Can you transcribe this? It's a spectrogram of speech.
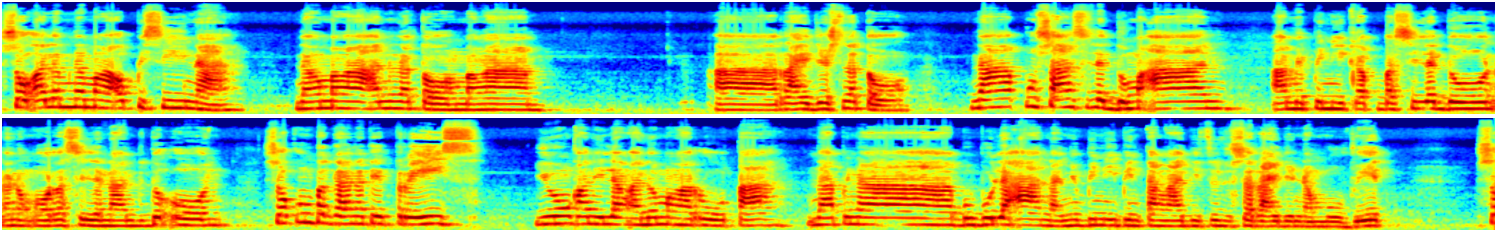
So alam na mga opisina ng mga ano na to, mga ah, riders na to, na kung saan sila dumaan, ah, may pinick up ba sila doon, anong oras sila nando doon. So kumbaga natitrace yung kanilang ano mga ruta na pinabubulaanan yung binibintang nga dito sa rider ng Move It. So,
